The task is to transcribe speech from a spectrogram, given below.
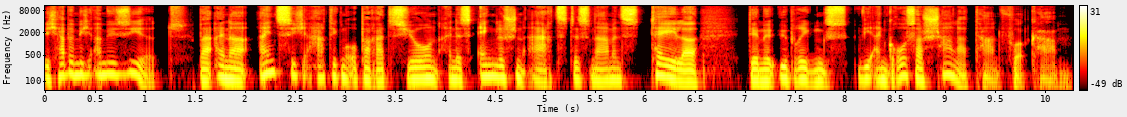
Ich habe mich amüsiert bei einer einzigartigen Operation eines englischen Arztes namens Taylor, der mir übrigens wie ein großer Scharlatan vorkam,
